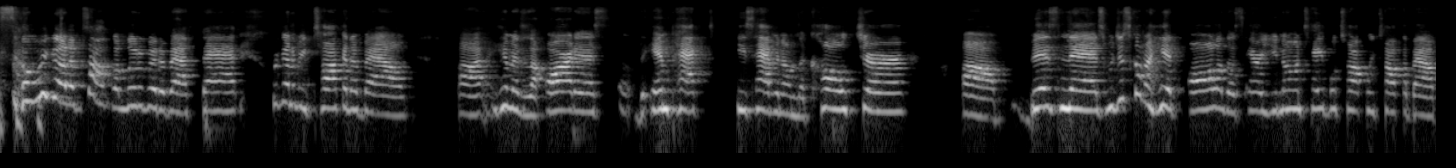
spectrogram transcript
so we're going to talk a little bit about that. We're going to be talking about uh, him as an artist, the impact he's having on the culture, uh, business. We're just going to hit all of those areas. You know, in Table Talk, we talk about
